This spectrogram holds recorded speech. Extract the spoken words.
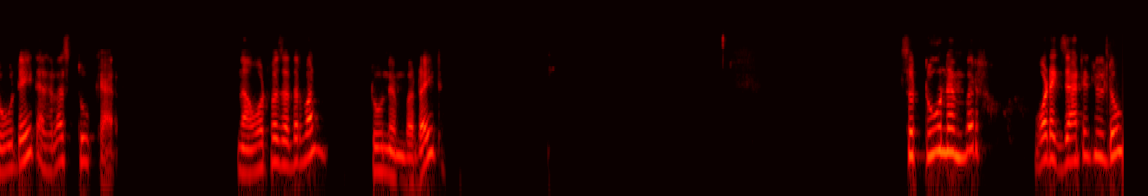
to date as well as to char. Now what was other one? To number right? So to number what exactly it will do?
